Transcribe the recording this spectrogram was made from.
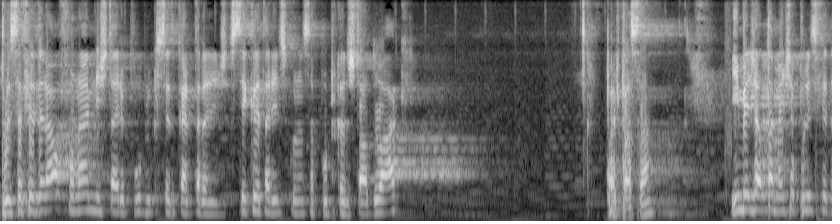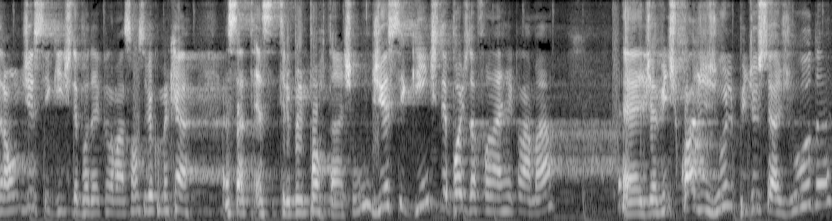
Polícia Federal, FUNAI, Ministério Público, Secretaria de Segurança Pública do Estado do Acre. Pode passar? Imediatamente a Polícia Federal, um dia seguinte depois da reclamação, você vê como é que é essa, essa tribo é importante. Um dia seguinte, depois da FUNAI reclamar, é, dia 24 de julho, pediu-se ajuda.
